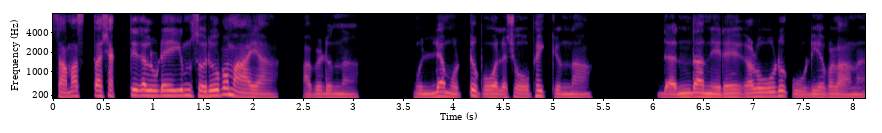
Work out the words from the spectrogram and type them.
സമസ്ത ശക്തികളുടെയും സ്വരൂപമായ അവിടുന്ന് മുല്ലമൊട്ടുപോലെ ശോഭിക്കുന്ന ദന്തനിരകളോടു കൂടിയവളാണ്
